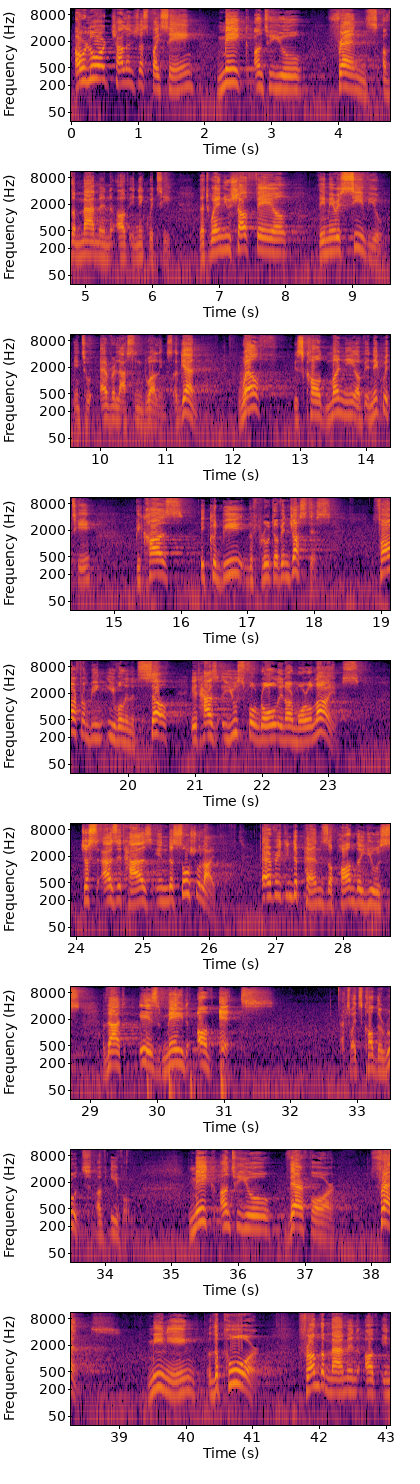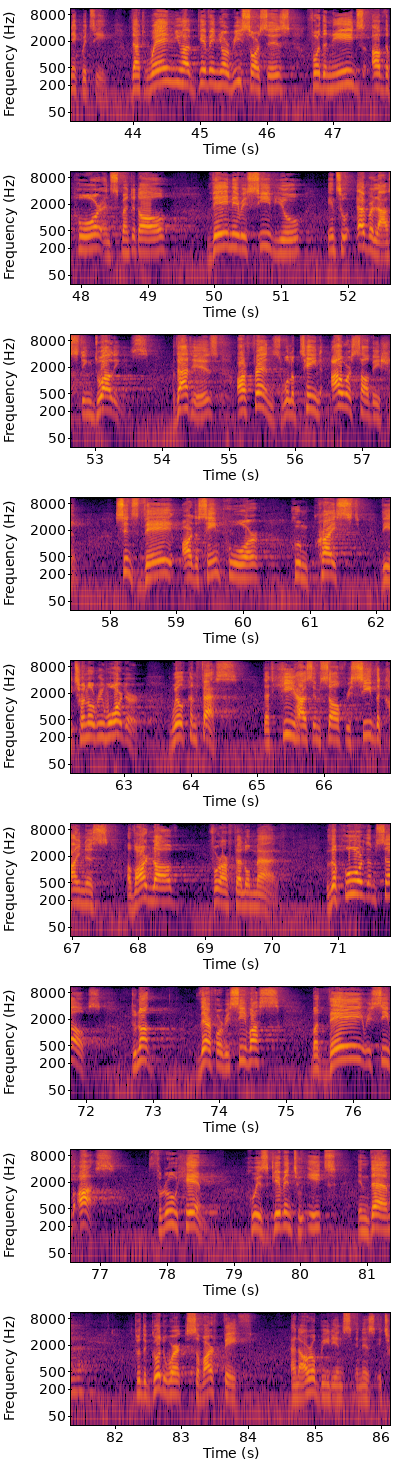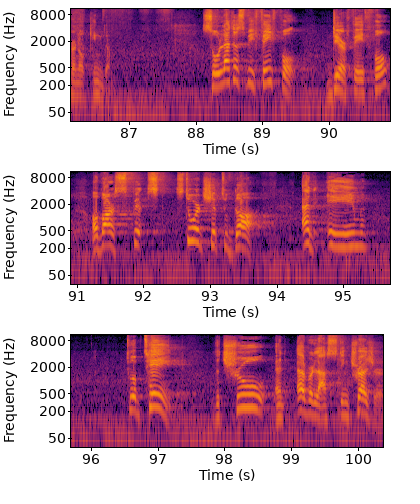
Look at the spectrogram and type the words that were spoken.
Our Lord challenged us by saying, Make unto you friends of the mammon of iniquity, that when you shall fail, they may receive you into everlasting dwellings. Again, wealth is called money of iniquity because it could be the fruit of injustice. Far from being evil in itself, it has a useful role in our moral lives, just as it has in the social life. Everything depends upon the use that is made of it. That's why it's called the root of evil. Make unto you, therefore, friends, meaning the poor, from the mammon of iniquity, that when you have given your resources for the needs of the poor and spent it all, they may receive you into everlasting dwellings. That is, our friends will obtain our salvation, since they are the same poor whom Christ, the eternal rewarder, will confess that he has himself received the kindness of our love for our fellow man. The poor themselves do not therefore receive us, but they receive us through him who is given to eat in them through the good works of our faith and our obedience in his eternal kingdom. So let us be faithful, dear faithful, of our stewardship to God and aim to obtain the true and everlasting treasure,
